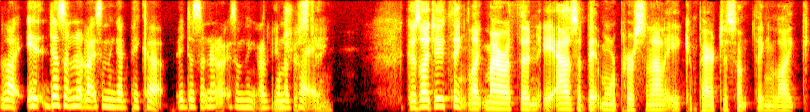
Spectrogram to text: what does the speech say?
like it doesn't look like something I'd pick up. It doesn't look like something I'd want to play. Because I do think like marathon, it has a bit more personality compared to something like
